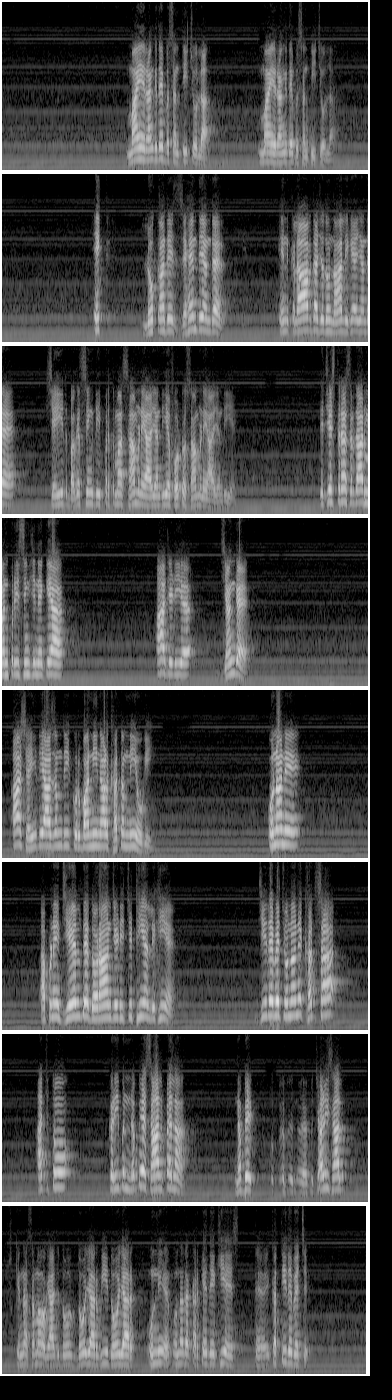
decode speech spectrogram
ਮਾਏ ਰੰਗ ਦੇ ਬਸੰਤੀ ਚੋਲਾ, ਮਾਏ ਰੰਗ ਦੇ ਬਸੰਤੀ ਚੋਲਾ। ਇੱਕ ਲੋਕਾਂ ਦੇ ਜ਼ਿਹਨ ਦੇ ਅੰਦਰ ਇਨਕਲਾਬ ਦਾ ਜਦੋਂ ਨਾਂ ਲਿਖਿਆ ਜਾਂਦਾ ਹੈ, ਸ਼ਹੀਦ ਭਗਤ ਸਿੰਘ ਦੀ ਪ੍ਰਤਿਮਾ ਸਾਹਮਣੇ ਆ ਜਾਂਦੀ ਹੈ, ਫੋਟੋ ਸਾਹਮਣੇ ਆ ਜਾਂਦੀ ਹੈ। ਤੇ ਜਿਸ ਤਰ੍ਹਾਂ ਸਰਦਾਰ ਮਨਪ੍ਰੀਤ ਸਿੰਘ ਜੀ ਨੇ ਕਿਹਾ ਆ ਜਿਹੜੀ ਹੈ ਜੰਗ ਹੈ ਆ ਸ਼ਹੀਦ ਆਜ਼ਮ ਦੀ ਕੁਰਬਾਨੀ ਨਾਲ ਖਤਮ ਨਹੀਂ ਹੋਗੀ ਉਹਨਾਂ ਨੇ ਆਪਣੇ ਜੇਲ੍ਹ ਦੇ ਦੌਰਾਨ ਜਿਹੜੀ ਚਿੱਠੀਆਂ ਲਿਖੀਆਂ, ਜਿਹਦੇ ਵਿੱਚ ਉਹਨਾਂ ਨੇ ਖਦਸ਼ਾ ਅੱਜ ਤੋਂ ਕਰੀਬਨ 90 ਸਾਲ ਪਹਿਲਾਂ 90 40 ਸਾਲ, ਕਿੰਨਾ ਸਮਾਂ ਹੋ ਗਿਆ ਅੱਜ 2020 2019 ਉਹਨਾਂ ਦਾ ਕਰਕੇ ਦੇਖੀਏ 31 ਦੇ ਵਿੱਚ।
